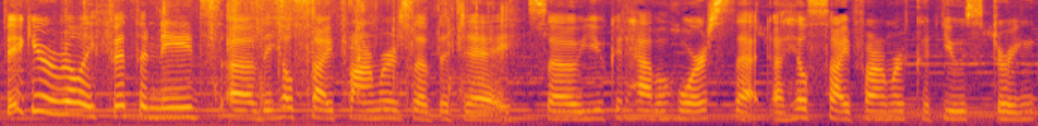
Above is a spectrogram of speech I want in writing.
Figure really fit the needs of the hillside farmers of the day. So you could have a horse that a hillside farmer could use during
